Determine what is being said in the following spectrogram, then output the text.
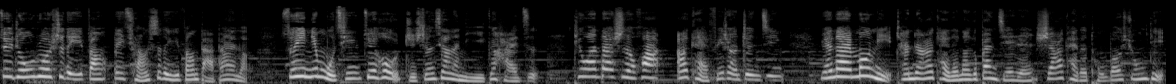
最终，弱势的一方被强势的一方打败了，所以你母亲最后只生下了你一个孩子。听完大师的话，阿凯非常震惊。原来梦里缠着阿凯的那个半截人是阿凯的同胞兄弟。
